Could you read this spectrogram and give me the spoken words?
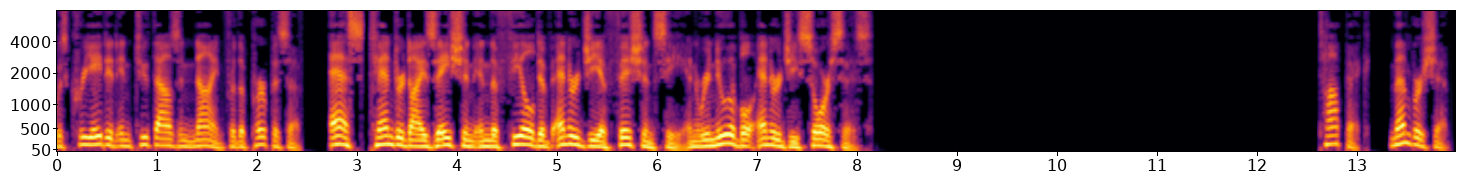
was created in 2009 for the purpose of standardization in the field of energy efficiency and renewable energy sources. Membership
